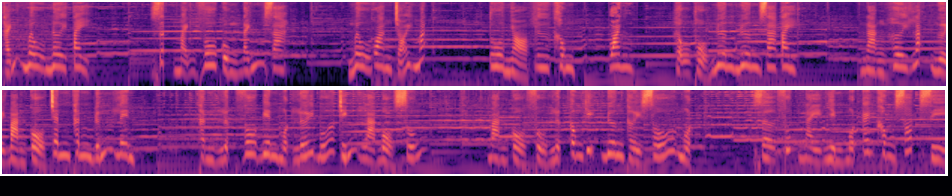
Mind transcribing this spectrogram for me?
Thánh mâu nơi tay. Rất mạnh vô cùng đánh ra. Mâu quang trói mắt. Tua nhỏ hư không. Oanh. Hậu thổ nương nương ra tay. Nàng hơi lắc người bàn cổ chân thân đứng lên. Thần lực vô biên một lưới búa chính là bổ xuống. Bàn cổ phủ lực công kích đương thời số 1 Giờ phút này nhìn một cách không sót gì.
